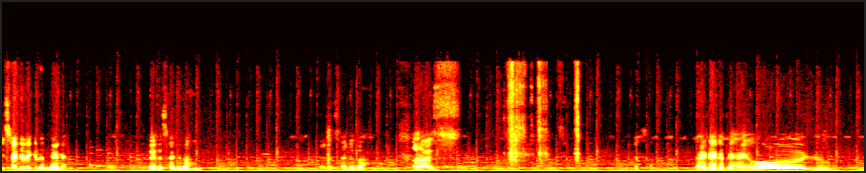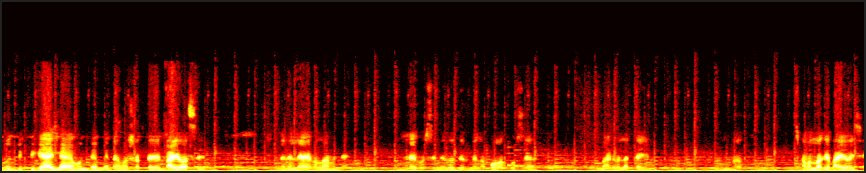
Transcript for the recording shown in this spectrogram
এই সাইডে রেখে দেন গাড়িটা। গাড়িটা সাইডে রাখুন। সাইডে রাখুন। গাড়িটা এটা দেখাই। ওই ওই দিক থেকে আইলাম ওই টাইমে আমার সাথে ভাইও আছে। ফাইনালি আই বললাম এনে খাই পড়ছে রোদের মেলা পহর করছে বাইরে বেলার টাইম আমার লগে ভাই হয়েছে।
